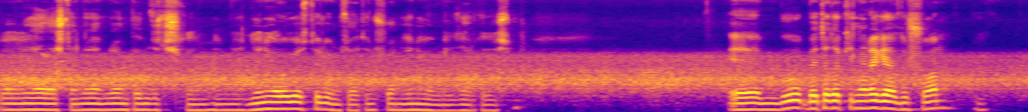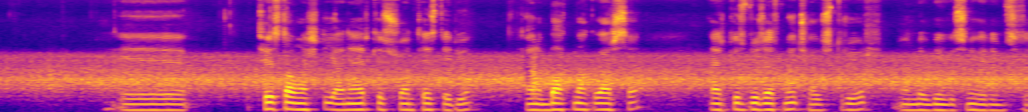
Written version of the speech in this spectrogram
An yavaştan hemen rampamıza çıkalım. Hem de yeni yolu gösteriyorum zaten. Şu an yeni yoldayız arkadaşlar. Ee, bu betadakilere geldi şu an. Ee, test amaçlı yani herkes şu an test ediyor. Yani bakmak varsa herkes düzeltmeye çalıştırıyor. Onun da bilgisini vereyim size.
